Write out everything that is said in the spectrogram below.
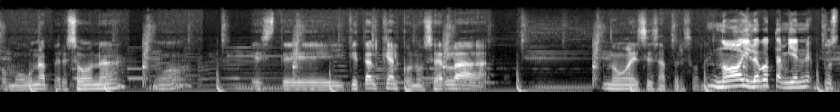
como una persona, ¿no? Este, y qué tal que al conocerla no es esa persona. No, y luego también, pues,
